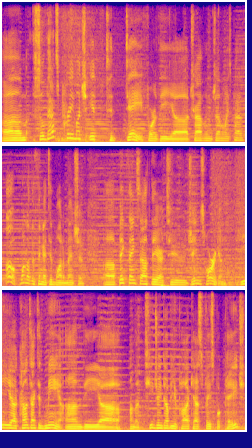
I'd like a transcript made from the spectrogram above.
Um, so that's pretty much it today for the uh, Traveling Waste Path. Oh, one other thing I did want to mention. Uh, big thanks out there to James Horrigan. He uh, contacted me on the uh, on the TJW Podcast Facebook page,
